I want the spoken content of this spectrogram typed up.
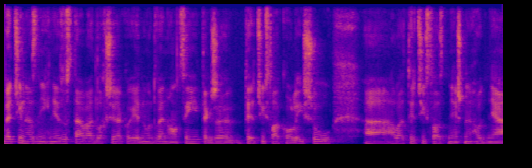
Väčšina z nich nezostáva dlhšie ako jednu, dve noci, takže tie čísla kolíšu, a, ale tie čísla z dnešného dňa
